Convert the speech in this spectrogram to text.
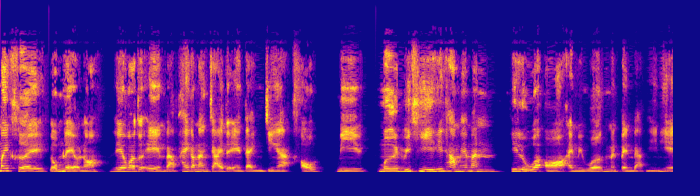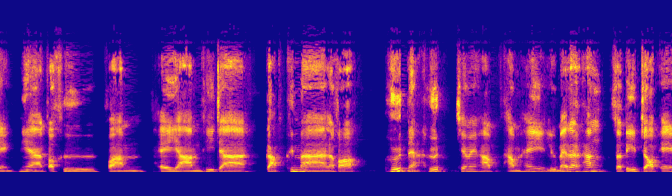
ไม่เคยล้มเหลวเนาะเรียกว่าตัวเองแบบให้กำลังใจตัวเองแต่จริงๆอะเขามีหมื่นวิธีที่ทำให้มันที่รู้ว่า อ๋อไอ้ไม่ work มันเป็นแบบนี้นี่เอง เนี่ยก็คือความพยายามที่จะกลับขึ้นมาแล้วก็ฮึดเนี่ยฮึดใช่ไหมครับทำให้หรือแม้แต่กระทั่งสตีฟจ็อบเอง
